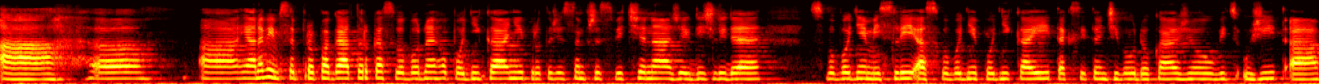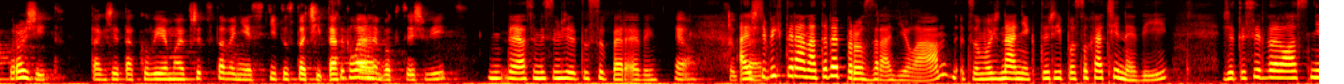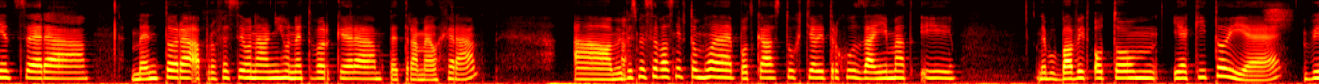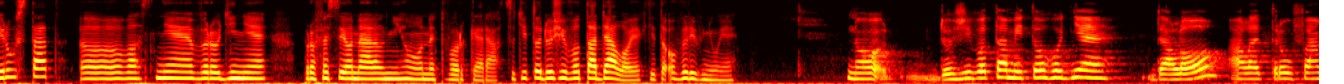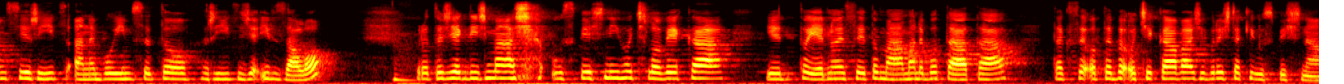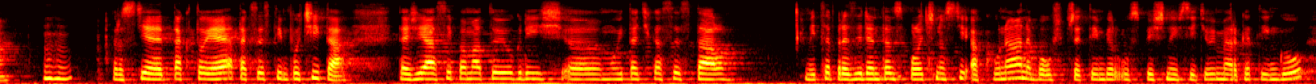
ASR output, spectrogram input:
A, eh, a já nevím, jsem propagátorka svobodného podnikání, protože jsem přesvědčená, že když lidé svobodně myslí a svobodně podnikají, tak si ten život dokážou víc užít a prožít. Takže takové je moje představení. Jestli ti to stačí takhle, Super. nebo chceš víc? Já si myslím, že je to super, Evi. Jo, super. A ještě bych teda na tebe prozradila, co možná někteří posluchači neví, že ty jsi vlastně dcera mentora a profesionálního networkera Petra Melchera. A my bychom se vlastně v tomhle podcastu chtěli trochu zajímat i nebo bavit o tom, jaký to je vyrůstat uh, vlastně v rodině profesionálního networkera. Co ti to do života dalo, jak ti to ovlivňuje? No, do života mi to hodně dalo, ale troufám si říct a nebojím se to říct, že i vzalo. Protože když máš úspěšného člověka, je to jedno, jestli je to máma nebo táta, tak se od tebe očekává, že budeš taky úspěšná. Mm-hmm. Prostě tak to je a tak se s tím počítá. Takže já si pamatuju, když uh, můj taťka se stal viceprezidentem společnosti Akuna, nebo už předtím byl úspěšný v síťovém marketingu,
